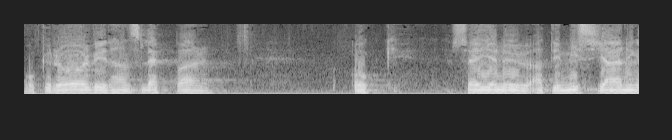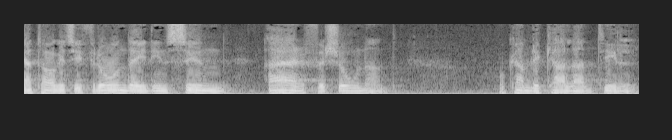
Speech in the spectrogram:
och rör vid hans läppar och säger nu att din missgärning har tagits ifrån dig, din synd är försonad. Och kan bli kallad till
